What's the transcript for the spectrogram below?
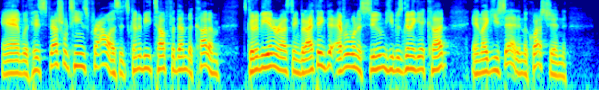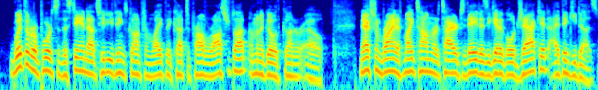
And with his special teams prowess, it's going to be tough for them to cut him. It's going to be interesting, but I think that everyone assumed he was going to get cut. And like you said in the question, with the reports of the standouts, who do you think's gone from likely cut to probable roster spot? I'm going to go with Gunnar O. Next one, Brian, if Mike Tomlin retired today, does he get a gold jacket? I think he does,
